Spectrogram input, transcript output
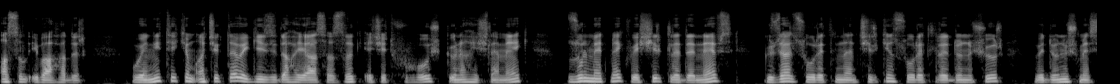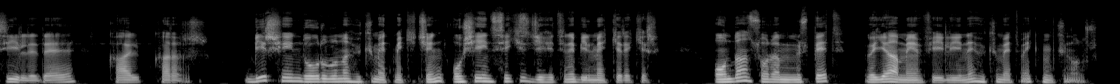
asıl ibahadır. Ve nitekim açıkta ve gizlide hayasızlık, eçit fuhuş, günah işlemek, zulmetmek ve şirkle de nefs, güzel suretinden çirkin suretlere dönüşür ve dönüşmesiyle de kalp kararır. Bir şeyin doğruluğuna hüküm etmek için o şeyin sekiz cihetini bilmek gerekir. Ondan sonra müsbet veya menfiliğine hüküm etmek mümkün olur.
